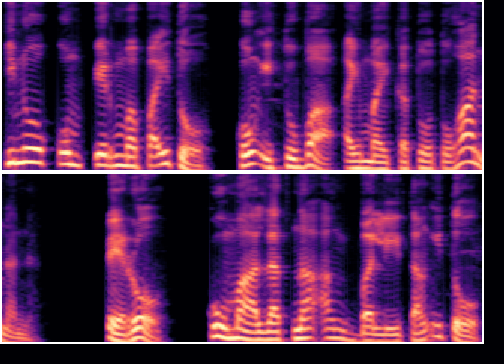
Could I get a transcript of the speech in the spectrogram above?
Kinukumpirma pa ito kung ito ba ay may katotohanan. Pero kumalat na ang balitang ito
